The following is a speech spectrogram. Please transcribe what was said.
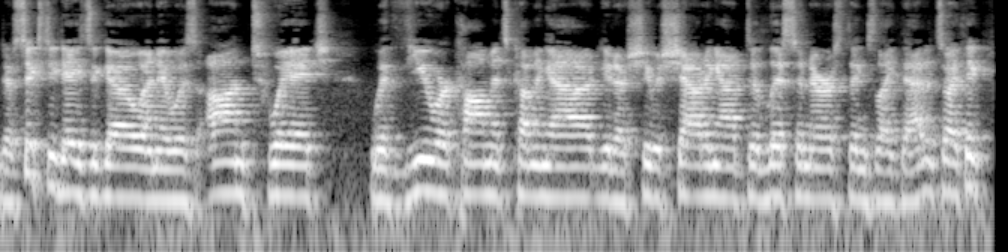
you know, 60 days ago, and it was on Twitch with viewer comments coming out. You know, she was shouting out to listeners, things like that. And so I think,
